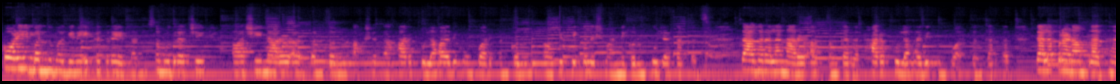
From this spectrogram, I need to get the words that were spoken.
कोळी बंधू भगिनी एकत्र येतात. समुद्राची अशी नारळ अर्पण करून अक्षता हार फुलं हळदी कुंकू अर्पण करून तिथे कलश मांडणी करून पूजा करतात. सागराला नारळ अर्पण करतात हार फुलं हळदी कुंकू अर्पण करतात. त्याला प्रणाम प्रार्थना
